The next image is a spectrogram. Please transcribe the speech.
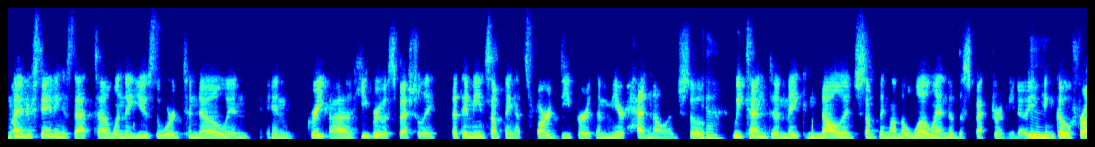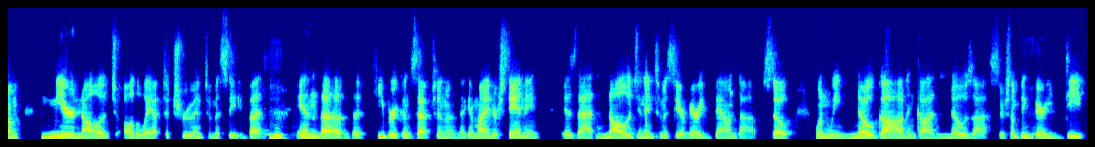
My understanding is that uh, when they use the word to know in in Greek, uh, Hebrew especially, that they mean something that's far deeper than mere head knowledge. So yeah. we tend to make knowledge something on the low end of the spectrum. You know, you mm. can go from mere knowledge all the way up to true intimacy. But mm-hmm. in the the Hebrew conception, again, my understanding is that knowledge and intimacy are very bound up. So when we know God and God knows us, there's something mm-hmm. very deep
